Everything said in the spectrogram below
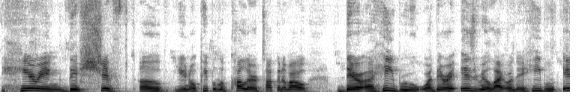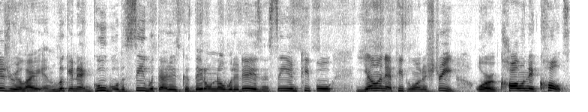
hearing this shift of you know people of color talking about they're a Hebrew or they're an Israelite or they're Hebrew Israelite and looking at Google to see what that is because they don't know what it is and seeing people yelling at people on the street or calling it cults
